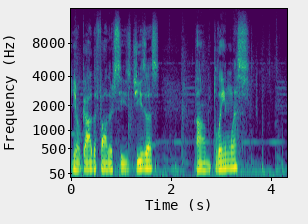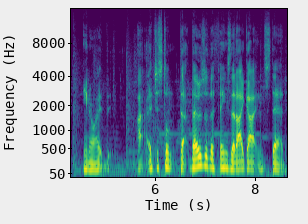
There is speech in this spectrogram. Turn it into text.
you know, God the Father sees Jesus, um, blameless. You know, I, I just don't. That those are the things that I got instead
